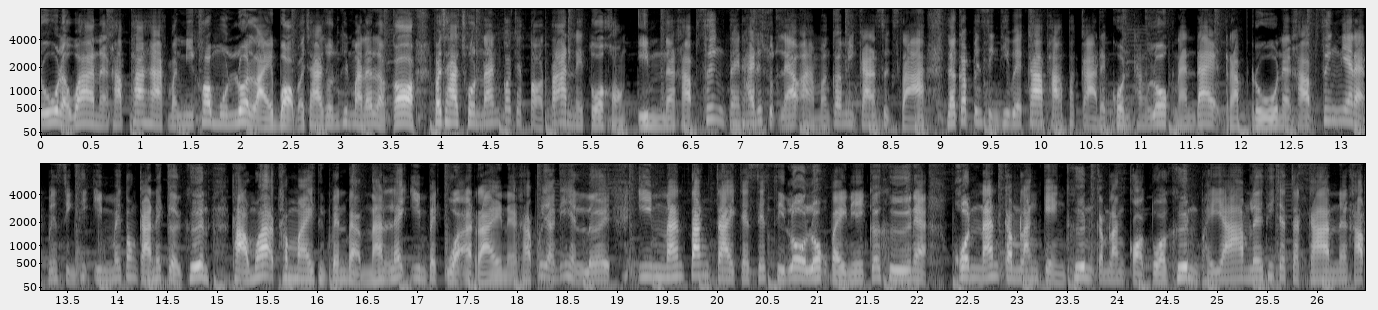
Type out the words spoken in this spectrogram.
รู้แหละว่านะครับถ้าหากมันมีข้อมูลล่วไหลบอกประชาชนขึ้นมาแล้วแล้วก็ประชาชนนั้นก็จะต่อต้านในตัวของอิมนะครับซึ่งในท้ายที่สุดแล้วอะมันก็มีการศึกษา แล้วก็เป็นสิ่งที่เวก้าพังประกาศให้คนทั้งโลกนั้นได้รับรู้นะครับ ซึ่งเนี่ยแหละเป็นสิ่งที่อิมไม่ต้องการให้เกิดขึ้น ถามว่าทำไมถึงเป็นแบบนั้น และอิมไปกลัวอะไรนะครับก็อย่างที่เห็นเลยอิมนั้นตั้งใจจะเซตซีโร่โลกใบนี้ก็คือเนี่ยคนนั้นกำลังเก่งขึ้นกำลังก่อตัวขึ้นพยายามเลยที่จะจัดการนะครับ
